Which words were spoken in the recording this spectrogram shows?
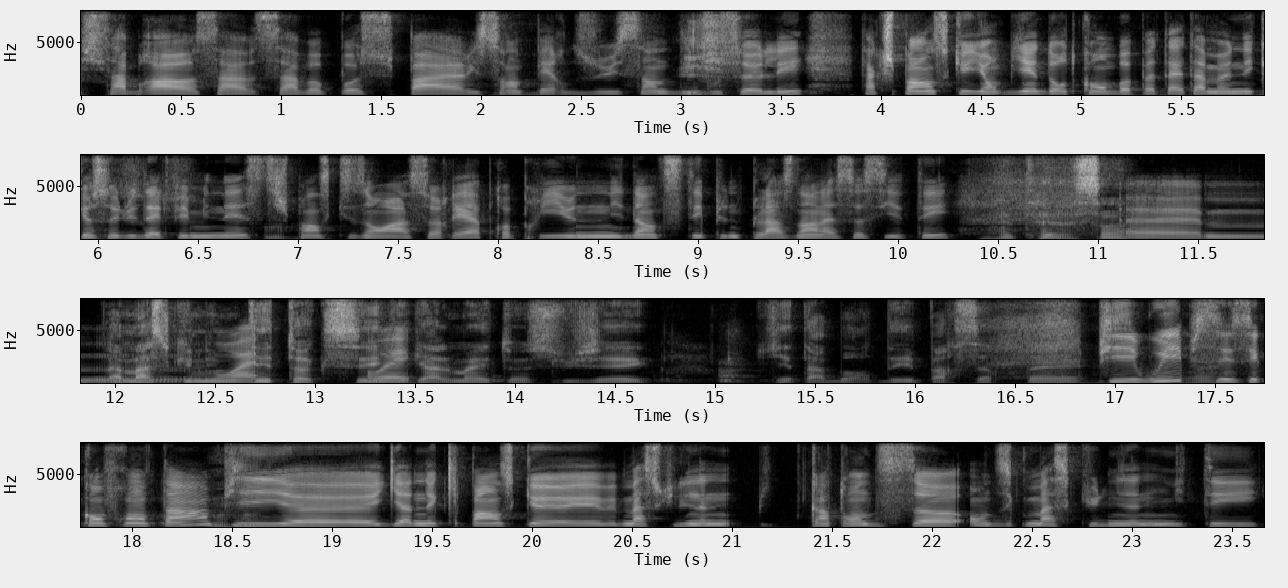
ça brasse, ça, ça va pas super, ils se sentent mm-hmm. perdus, ils se sentent déboussolés. Fait que je pense qu'ils ont bien d'autres combats peut-être à mener que celui d'être féministe. Je mm-hmm. pense qu'ils ont à se réapproprier une identité puis une place dans la société. Intéressant. Euh, la masculinité toxique également est un sujet qui est abordé par certains. Puis oui, puis c'est confrontant. Mm-hmm. Puis euh, il y en a qui pensent que masculinité quand on dit ça, on dit que masculinité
